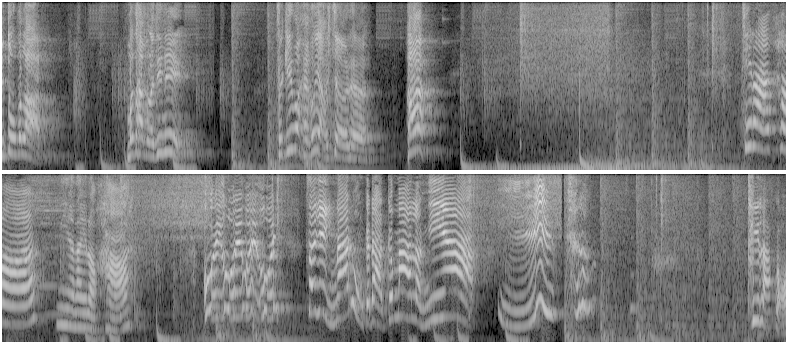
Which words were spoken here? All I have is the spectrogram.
ยี่ตัวประหลาด มาทำอะไรที่นี่ เธอคิดว่าใครเขาอยากเจอเธอ ฮะ ที่รักคะ มีอะไรเหรอคะ อุ๊ยอุ๊ยอุ๊ยอุ๊ยเจ้าหญิงหน้าถุงกระดาษก็มาเหรอเนี่ย อี ที่รักเหรอ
